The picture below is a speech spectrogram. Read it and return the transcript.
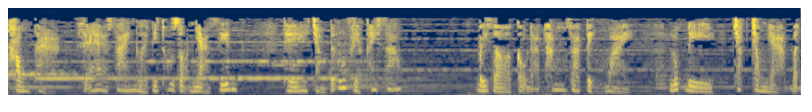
Thong thả sẽ sai người đi thu dọn nhà riêng, thế chẳng đỡ việc hay sao? Bây giờ cậu đã thăng ra tỉnh ngoài, lúc đi chắc trong nhà bận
